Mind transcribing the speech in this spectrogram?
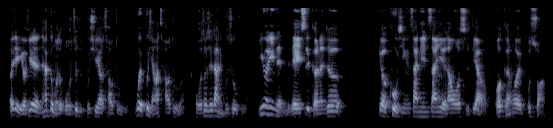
而且有些人他跟我说，我就是不需要超度，我也不想要超度啊，我就是让你不舒服啊。因为你的累世可能就给我酷刑三天三夜，然后我死掉，我可能会不爽，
